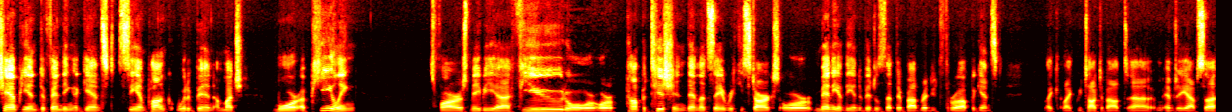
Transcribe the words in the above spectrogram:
champion defending against CM Punk would have been a much more appealing as far as maybe a feud or or competition than let's say Ricky Starks or many of the individuals that they're about ready to throw up against, like like we talked about uh, MJF. So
